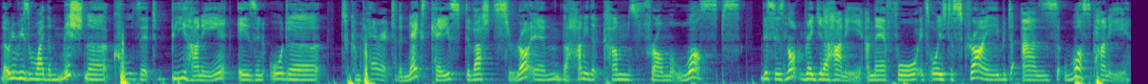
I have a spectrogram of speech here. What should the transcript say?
The only reason why the Mishnah calls it bee honey is in order to compare it to the next case, Devash Tzroim, the honey that comes from wasps, this is not regular honey, and therefore it's always described as wasp honey.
